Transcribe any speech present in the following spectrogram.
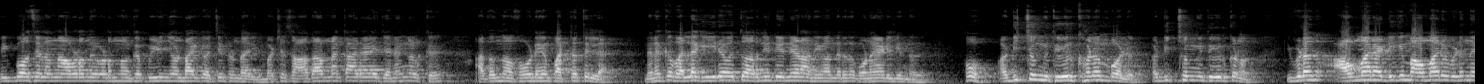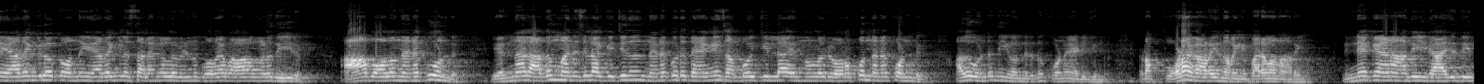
ബിഗ് ബോസിൽ നിന്ന് അവിടെ നിന്ന് ഇവിടെ നിന്നൊക്കെ പിഴിഞ്ഞുണ്ടാക്കി വെച്ചിട്ടുണ്ടായിരിക്കും. പക്ഷെ സാധാരണക്കാരായ ജനങ്ങൾക്ക് അതൊന്നും അഫോർഡ് ചെയ്യാൻ പറ്റത്തില്ല. നിനക്ക് വല്ല കീരവത്തും അറിഞ്ഞിട്ട് തന്നെയാണ് നീ വന്നിരുന്ന് കൊണയടിക്കുന്നത് ഓ അടിച്ചങ്ങ് തീർക്കണം പോലും. അടിച്ചങ്ങ് തീർക്കണം. ഇവിടെ അവന്മാരടിക്കുമ്പോൾ അവന്മാർ വിടുന്ന ഏതെങ്കിലുമൊക്കെ വന്ന് ഏതെങ്കിലും സ്ഥലങ്ങളിൽ വിടുന്ന കുറെ ഭാഗങ്ങൾ തീരും. ആ ബോധം നിനക്കും ഉണ്ട്. എന്നാൽ അതും മനസ്സിലാക്കിച്ച് നിനക്കൊരു തേങ്ങയും സംഭവിക്കില്ല എന്നുള്ള ഒരു ഉറപ്പും നിനക്കുണ്ട്. അതുകൊണ്ട് നീ വന്നിരുന്ന് കൊണയടിക്കുന്നു. എടാ പൊട കാറിന്ന് ഇറങ്ങി പരമനാറി. നിന്നെയൊക്കെയാണ് ആദ്യം ഈ രാജ്യത്ത്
